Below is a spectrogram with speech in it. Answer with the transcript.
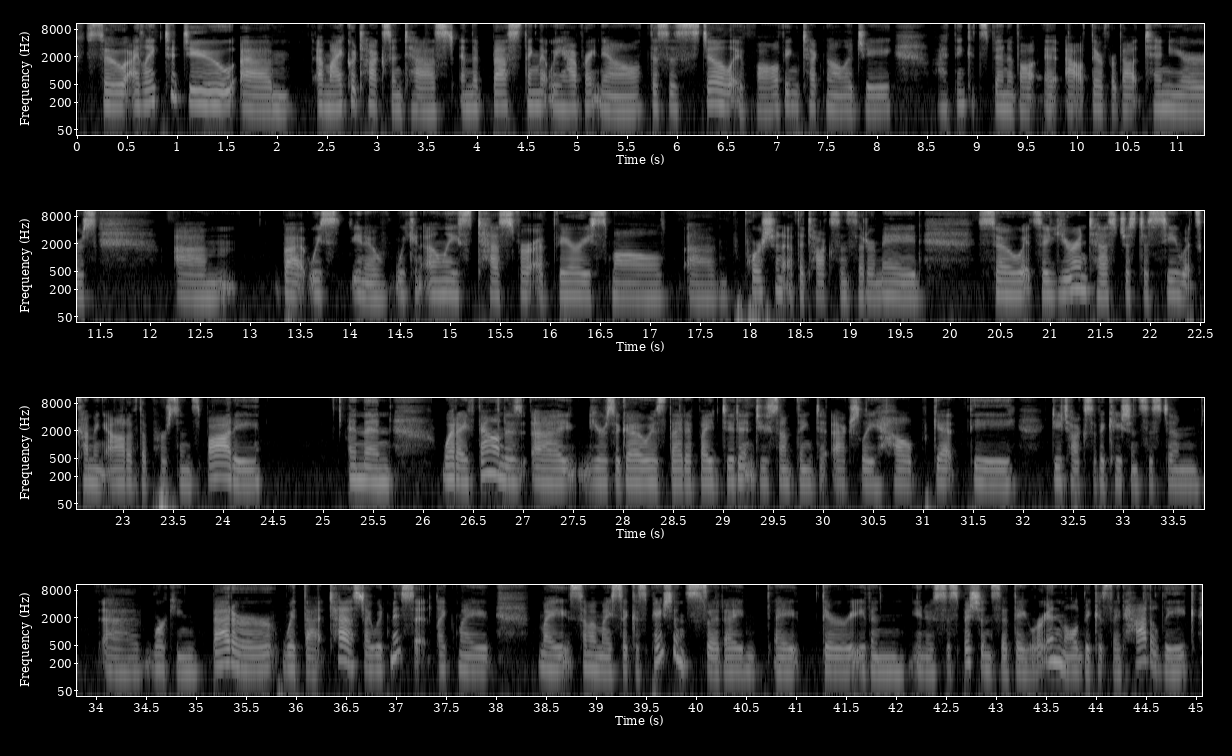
So I like to do. Um, a mycotoxin test, and the best thing that we have right now, this is still evolving technology. I think it's been about, out there for about 10 years. Um, but we, you know, we can only test for a very small um, portion of the toxins that are made. So it's a urine test just to see what's coming out of the person's body. And then what I found is uh, years ago is that if I didn't do something to actually help get the detoxification system uh, working better with that test, I would miss it. Like my my some of my sickest patients that I, I there were even you know suspicions that they were in mold because they'd had a leak.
